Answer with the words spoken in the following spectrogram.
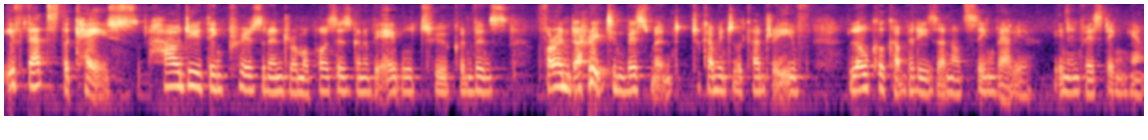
If that's the case, how do you think President Ramaphosa is going to be able to convince foreign direct investment to come into the country if local companies are not seeing value in investing here?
